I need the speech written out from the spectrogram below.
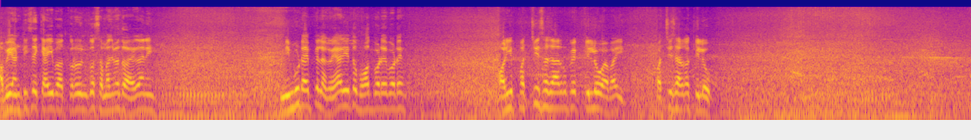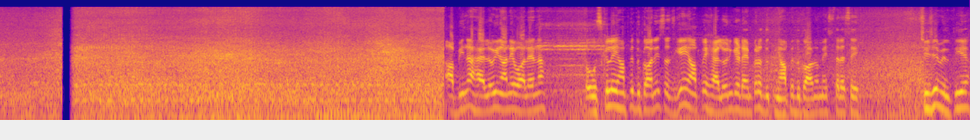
अभी आंटी से क्या ही बात करो, इनको समझ में तो आएगा नहीं। नींबू टाइप के लग रहे हैं यार, ये तो बहुत बड़े बड़े। और ये पच्चीस हज़ार रुपये किलो है भाई, पच्चीस हज़ार का किलो। अभी ना हेलोइन आने वाले हैं ना। तो उसके लिए यहाँ पे दुकानें सज गई यहाँ पे हेलोइन के टाइम पर यहाँ पे दुकानों में इस तरह से चीज़ें मिलती है।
